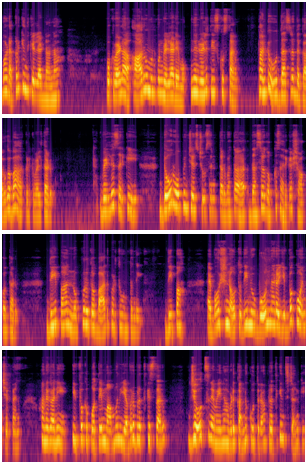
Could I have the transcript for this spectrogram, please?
వాడు అక్కడికి ఎందుకు వెళ్ళాడు నాన్న? ఒకవేళ ఆ రూమ్ అనుకుని వెళ్ళాడేమో. నేను వెళ్ళి తీసుకొస్తాను అంటూ దశరథ గబగబా అక్కడికి వెళ్తాడు. వెళ్ళేసరికి డోర్ ఓపెన్ చేసి చూసిన తర్వాత దశరథ్ ఒక్కసారిగా షాక్ అవుతాడు. దీప నొప్పులతో బాధపడుతూ ఉంటుంది. దీపా అబార్షన్ అవుతుంది నువ్వు బోన్ మ్యారో ఇవ్వకు అని చెప్పాను. అనగాని ఇవ్వకపోతే మా అమ్మని ఎవరు బ్రతికిస్తారు? జ్యోత్స్నేమైనా ఆవిడ కన్న కూతురా బ్రతికించడానికి?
